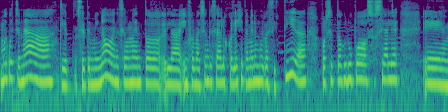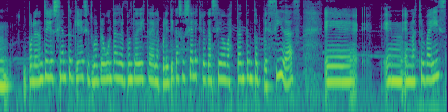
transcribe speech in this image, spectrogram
muy cuestionada, que se terminó en ese momento, la información que se da a los colegios también es muy resistida por ciertos grupos sociales. eh, por lo tanto, yo siento que si tú me preguntas desde el punto de vista de las políticas sociales, creo que han sido bastante entorpecidas eh, en, en nuestro país.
